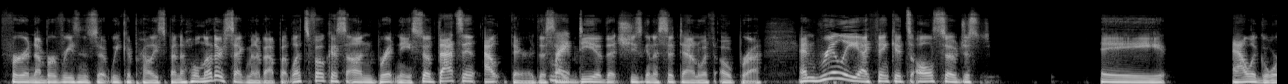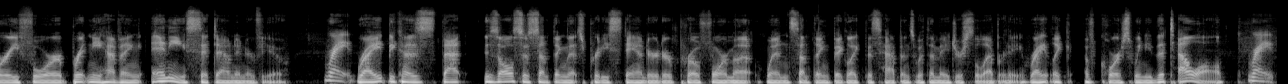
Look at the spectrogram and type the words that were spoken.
for a number of reasons that we could probably spend a whole nother segment about. But let's focus on Britney. So that's it out there. This Right. idea that she's going to sit down with Oprah, and really, I think it's also just a allegory for Britney having any sit down interview Right. right? Because that is also something that's pretty standard or pro forma when something big like this happens with a major celebrity, right? Like, of course, we need the tell all. Right.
